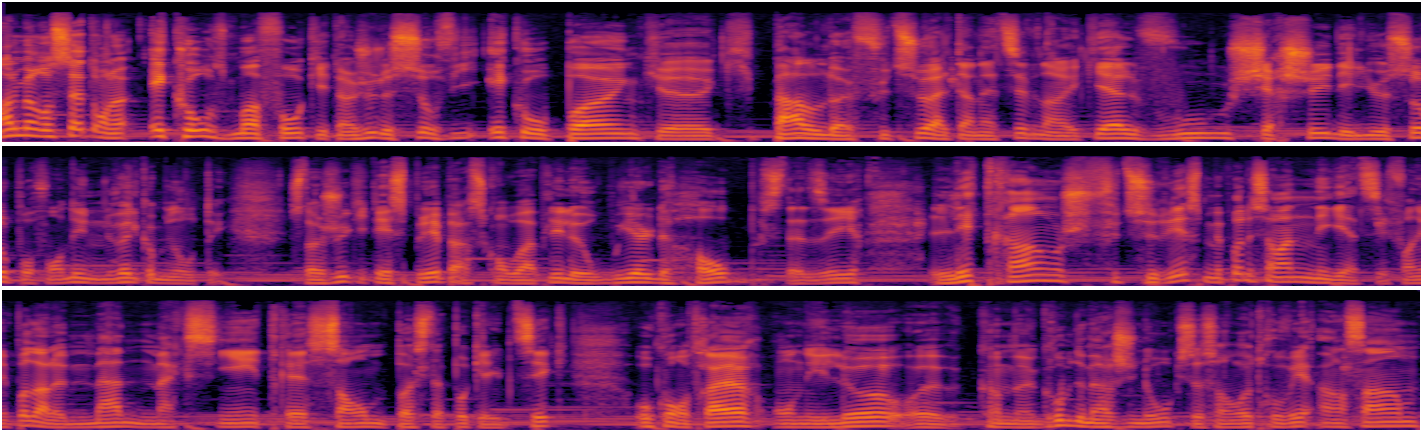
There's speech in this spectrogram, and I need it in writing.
En numéro 7, on a Echoes Mofo, qui est un jeu de survie éco-punk euh, qui parle d'un futur alternatif dans lequel vous cherchez des lieux sûrs pour fonder une nouvelle communauté. C'est un jeu qui est inspiré par ce qu'on va appeler le Weird Hope, c'est-à-dire l'étrange futurisme, mais pas nécessairement négatif. On n'est pas dans le Mad Maxien très sombre, post-apocalyptique. Au contraire, on est là euh, comme un groupe de marginaux qui se sont retrouvés ensemble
